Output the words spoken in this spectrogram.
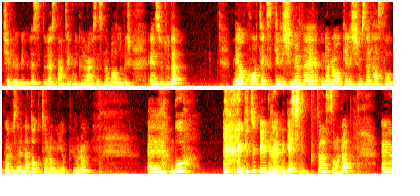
çevirebiliriz. Dresden Teknik Üniversitesi'ne bağlı bir enstitüde neokorteks gelişimi ve nöro gelişimsel hastalıklar üzerine doktoramı yapıyorum. Ee, bu küçük bilgilerini geçtikten sonra e,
